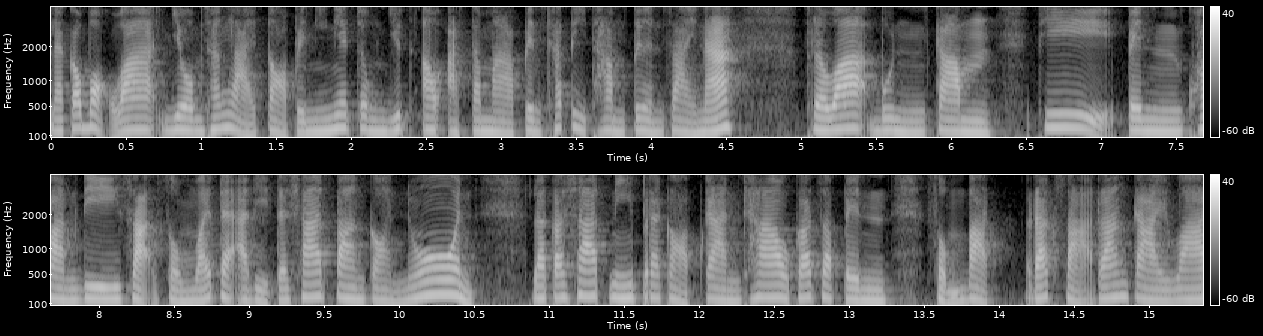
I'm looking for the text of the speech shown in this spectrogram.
แล้วก็บอกว่าโยมทั้งหลายต่อไปนี้เนี่ยจงยึดเอาอัตมาเป็นคติธรรมเตือนใจนะ เพราะว่าบุญกรรมที่เป็นความดีสะสมไว้แต่อดีตชาติปางก่อนโน้น แล้วก็ชาตินี้ประกอบการเข้าก็จะเป็นสมบัติรักษาร่างกายไว้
